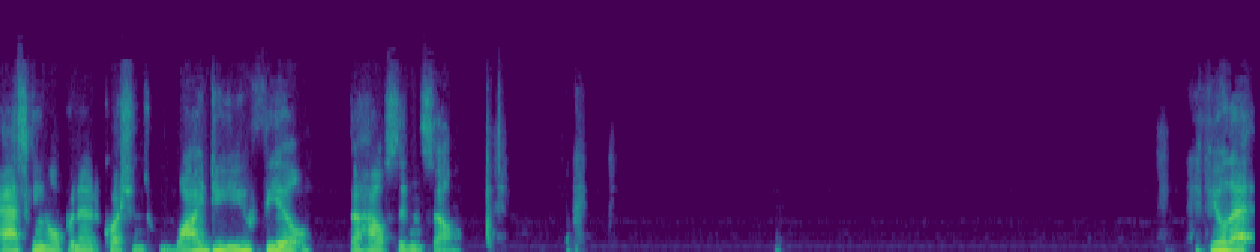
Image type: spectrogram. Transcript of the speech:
asking open-ended questions why do you feel the house didn't sell feel that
